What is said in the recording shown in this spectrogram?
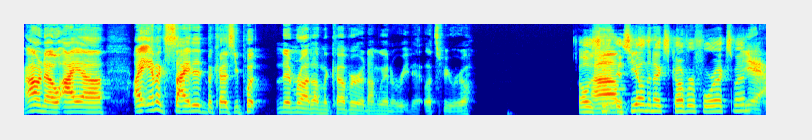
I don't know. I uh I am excited because you put Nimrod on the cover and I'm gonna read it. Let's be real. Oh, is he, Um, is he on the next cover for X Men? Yeah.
